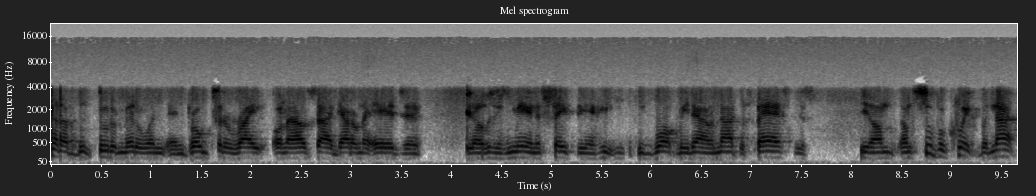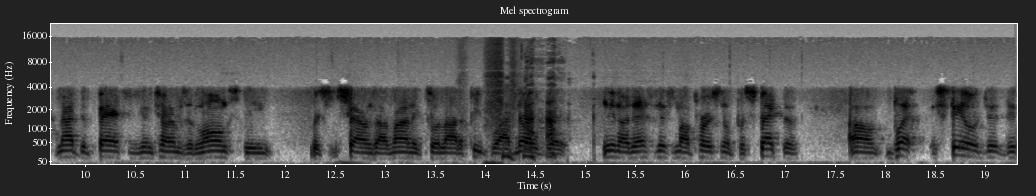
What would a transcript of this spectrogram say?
cut up through the middle and, and broke to the right on the outside, got on the edge, and you know, it was just me and the safety, and he he walked me down. Not the fastest, you know, I'm I'm super quick, but not not the fastest in terms of long speed, which sounds ironic to a lot of people I know, but you know, that's just my personal perspective. Um, but still, to, to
